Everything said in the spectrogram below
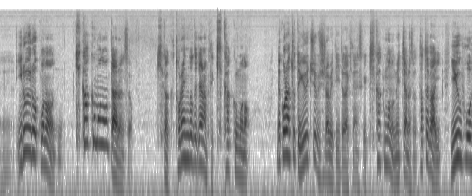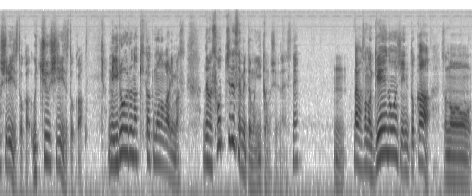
えー、いろいろこの企画ものってあるんですよ。企画トレンドじゃなくて企画もの。でこれはちょっと YouTube 調べていただきたいんですけど企画ものめっちゃあるんですよ。例えば UFO シリーズとか宇宙シリーズとかいろいろな企画ものがあります。でもそっちで攻めてもいいかもしれないですね。うん、だからその芸能人とかその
